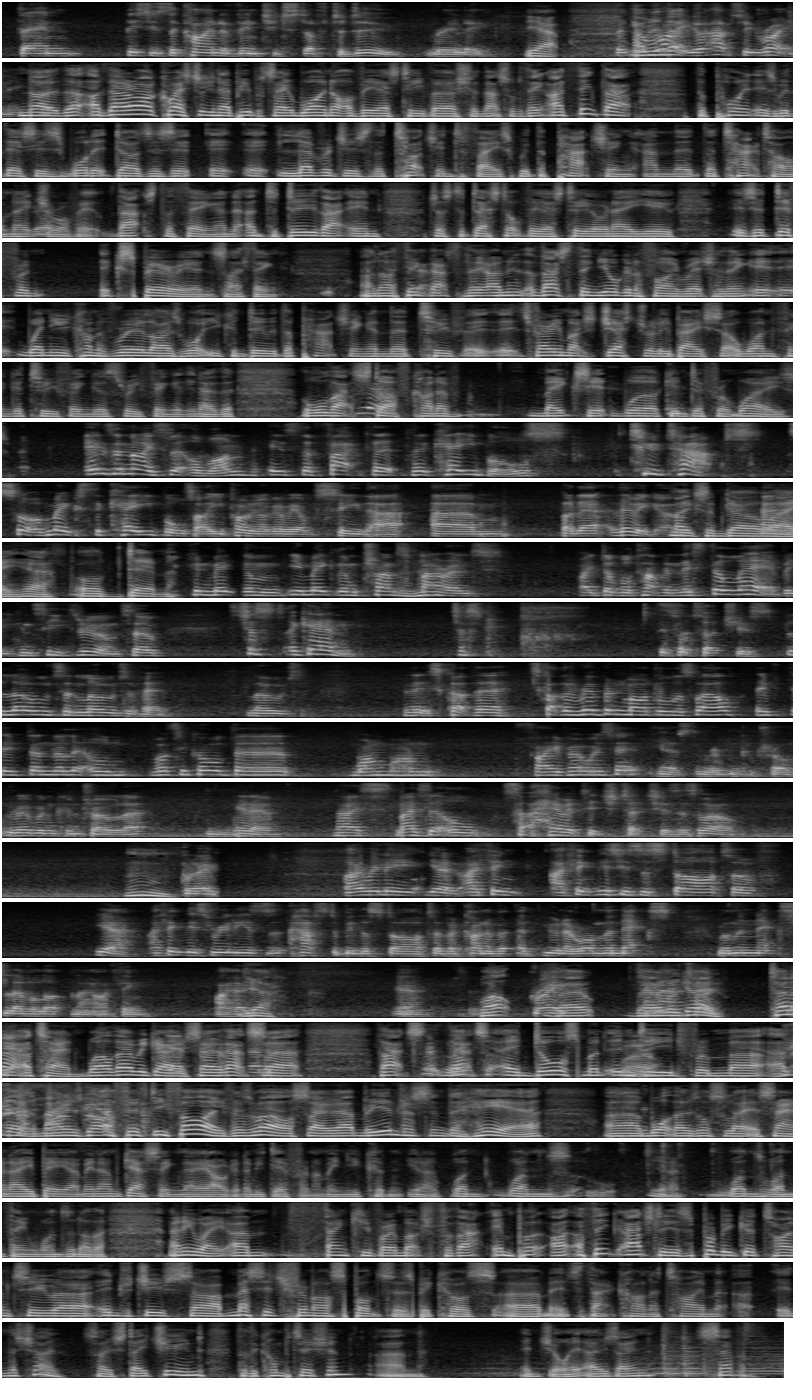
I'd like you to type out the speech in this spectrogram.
then this is the kind of vintage stuff to do really Yeah. but you're I mean, right that- you're absolutely right Nick No, there, uh, there are questions. You know, people saying why not a VST version, that sort of thing. I think that the point is with this is what it does is it, it, it leverages the touch interface with the patching and the, the tactile nature Yeah. of it. That's the thing, and and to do that in just a desktop VST or an AU is a different experience. I think, and I think Yeah. that's the thing. I mean, that's the thing you're going to find, Rich. I think it, it, when you kind of realise what you can do with the patching and the two, it, it's very much gesturally based. Sort of one finger, two fingers, three fingers. You know, the, all that stuff kind of makes it work in different ways. Here's a nice little one. It's the fact that the cables, two taps, sort of makes the cables. Oh, you're probably not going to be able to see that. Um, but uh, there we go. makes them go away, yeah, or dim. you can make them. You make them transparent by double tapping. They're still there, but you can see through them. So it's just again, just little touches loads and loads of it, loads. And it's got the it's got the ribbon model as well. They've they've done the little what's it called the one one five zero is it? yeah it's the ribbon controller ribbon controller. Hmm. You know, nice, nice little sort of heritage touches as well. Hmm. great i really yeah i think i think this is the start of yeah i think this really is has to be the start of a kind of a, you know we're on the next we're on the next level up now i think i hope Yeah. yeah So, Well, great there, there we go. 10. Ten out of ten. Well, there we go. Yeah. So that's uh, that's that's endorsement indeed from uh, there's a man who's got a 55 as well. So uh, it'd be interesting to hear um, what those oscillators in AB. I mean, I'm guessing they are going to be different. I mean, you couldn't, you know, one one's you know one's one thing, one's another. Anyway, um, thank you very much for that input. I, I think actually it's probably a good time to uh, introduce our message from our sponsors because um, it's that kind of time uh, in the show. So stay tuned for the competition and enjoy Ozone 7.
